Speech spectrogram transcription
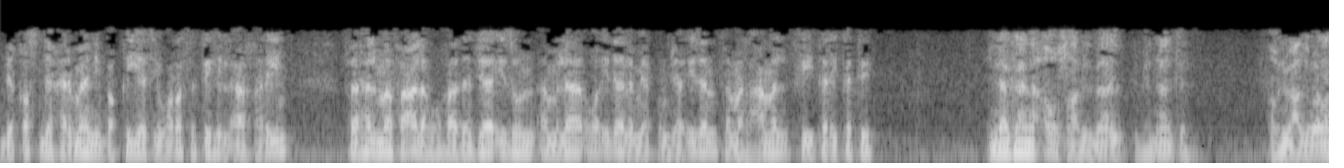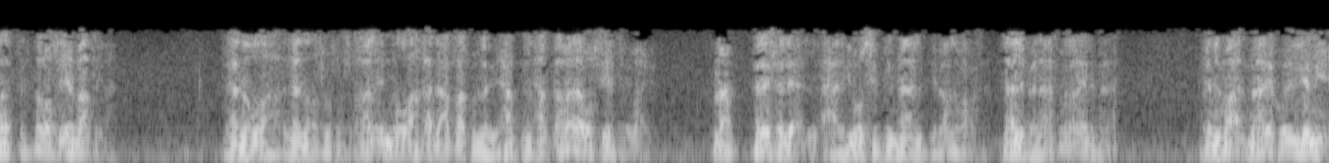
بقصد حرمان بقية ورثته الآخرين فهل ما فعله هذا جائز أم لا؟ وإذا لم يكن جائزا فما العمل في تركته؟ إذا كان أوصى بالمال لبناته أو لبعض ورثته فالوصية باطلة. لأن الله لأن الرسول صلى الله عليه وسلم قال إن الله قد أعطى كل ذي حق حقه فلا وصية لوارث نعم. فليس لأحد يوصي بالمال لبعض الورثة لا للبنات ولا غير البنات بل المال يكون للجميع.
